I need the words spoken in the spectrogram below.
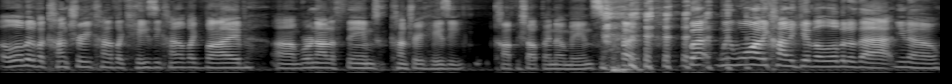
a little bit of a country, kind of like hazy kind of like vibe. Um, we're not a themed country hazy coffee shop by no means, but, but we want to kind of give a little bit of that, you know,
